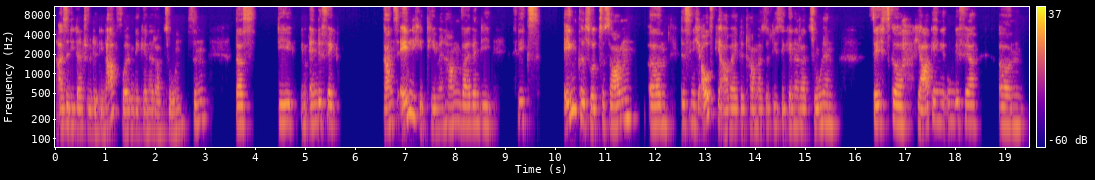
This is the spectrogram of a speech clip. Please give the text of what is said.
also die dann schon wieder die nachfolgende Generation sind, dass die im Endeffekt ganz ähnliche Themen haben, weil wenn die Kriegsenkel sozusagen ähm, das nicht aufgearbeitet haben, also diese Generationen 60er Jahrgänge ungefähr, ähm,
